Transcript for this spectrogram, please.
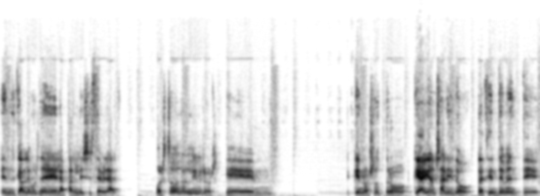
en el que hablemos de la parálisis cerebral. Pues todos los libros que, que nosotros que hayan salido recientemente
